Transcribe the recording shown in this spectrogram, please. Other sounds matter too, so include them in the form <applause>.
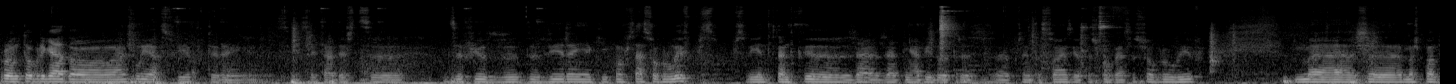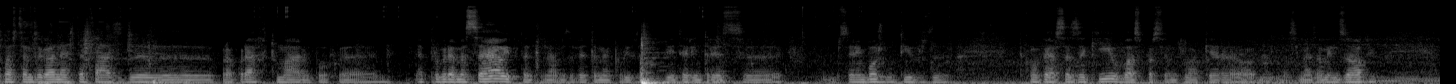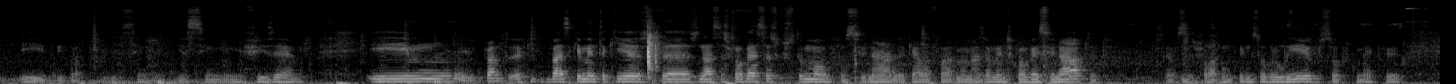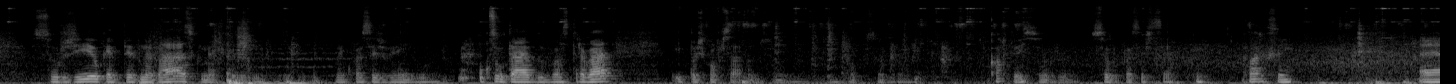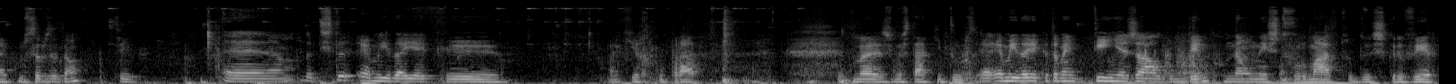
Pronto, obrigado ao Ângelo e à Sofia por terem assim, aceitado este desafio de, de, virem aqui conversar sobre o livro. Percebi, entretanto, que já, já tinha havido outras apresentações e outras conversas sobre o livro, mas, eh, mas pronto, nós estamos agora nesta fase de procurar retomar um pouco a, a programação e, portanto, andamos a ver também que o livro podia ter interesse, eh, serem bons motivos de, de conversas aqui. O vosso pareceu-nos logo que era assim, mais ou menos óbvio e, e pronto, e assim, e assim fizemos. E pronto, aqui, basicamente aqui as, as, nossas conversas costumam funcionar daquela forma mais ou menos convencional, portanto, vocês falavam um bocadinho sobre o livro, sobre como é que surgiu, o que é que teve na base, como é que, como é que vocês veem o resultado do vosso trabalho e depois conversávamos um, um pouco sobre, claro que sobre, sobre o que vocês disseram. Claro que sim. Uh, começamos então? Sim. Uh, isto é uma ideia que vai aqui a recuperar, mas, mas está aqui tudo. É, é uma ideia que eu também tinha já há algum tempo, não neste formato de escrever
